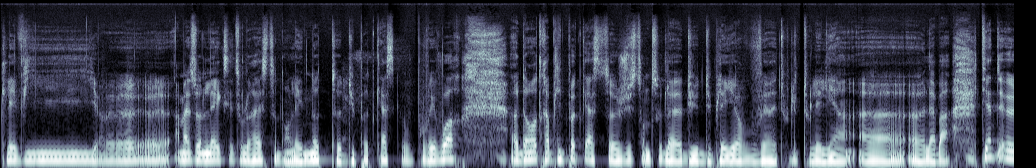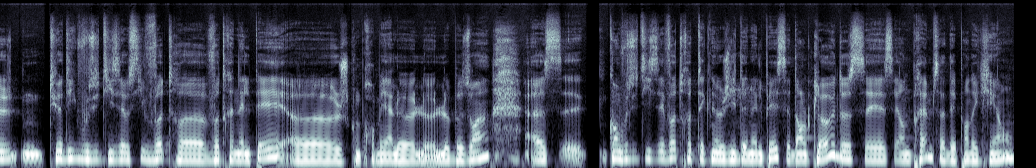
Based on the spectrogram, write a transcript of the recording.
Clevy, euh, Amazon Lex et tout le reste dans les notes du podcast que vous pouvez voir euh, dans votre appli de podcast, juste en dessous de la, du, du, player, vous verrez tous les liens euh, euh là-bas. Tiens, euh, tu as dit que vous utilisez aussi votre, votre NLP, je comprends bien le, le, le besoin. quand vous utilisez votre technologie d'NLP, c'est dans le cloud, c'est on-prem, ça dépend des clients?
